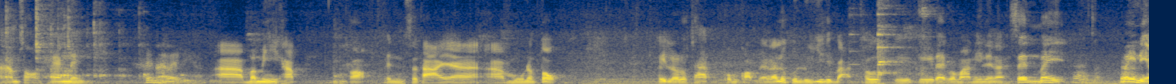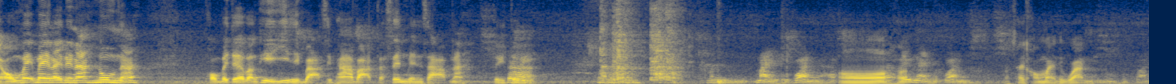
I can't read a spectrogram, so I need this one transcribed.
น้ำสองแห้งหนึ่งเป็นอะไรดีครับ อ่าบะหมี่ครับ ก็เป็นสไตล์อ่าอ่าหมูน้ำตก เฮ้ยแล้วรสชาติกลมกล่อมเลยแล้วแล้วคุณดูยี่สิบาทคือคือคือได้ประมาณนี้เลยนะ เส้นไม่ใช่ครับไม่เหนียวไม่ไม่อะไรด้วยนะ นุ่มนะ ผมไปเจอบางที่ยี่สิบาทสิบห้าบาทแต่เส้นเหม็นสาบนะตุยก็ตุยมันมันใหม่ทุกวันนะครับอ๋อซื้อใหม่ทุกวันใช้ของใหม่ทุกวันใหม่ทุกวัน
